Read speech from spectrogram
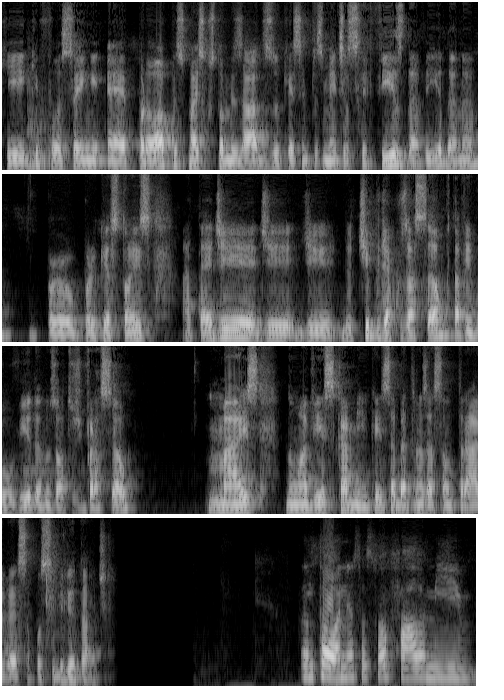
que, que fossem é, próprios, mais customizados do que simplesmente os refis da vida, né? Por, por questões até de, de, de do tipo de acusação que estava envolvida nos autos de infração, mas não havia esse caminho. Quem sabe a transação traga essa possibilidade. Antônio, essa sua fala me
